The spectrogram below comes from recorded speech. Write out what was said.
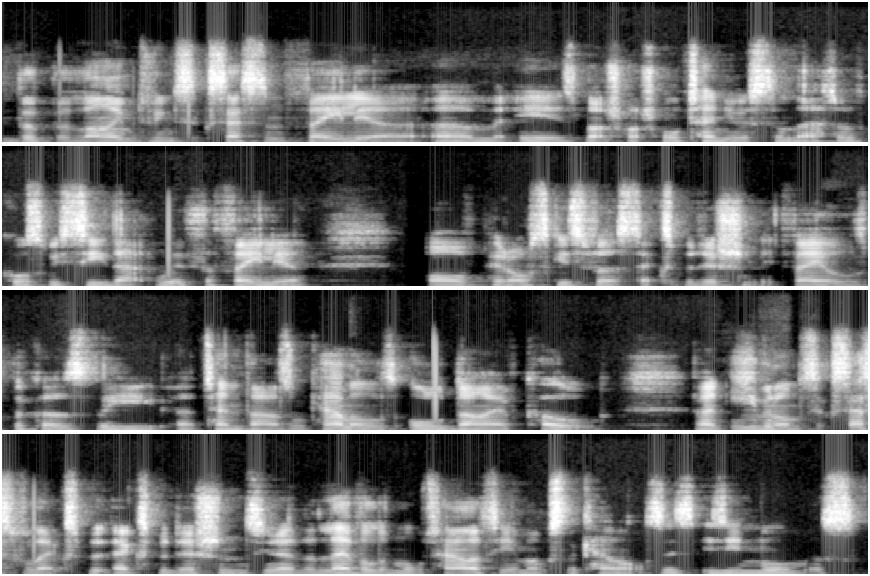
the, the line between success and failure um, is much much more tenuous than that, and of course we see that with the failure of Perovsky's first expedition. It fails because the uh, 10,000 camels all die of cold. And even on successful exp- expeditions, you know, the level of mortality amongst the camels is, is enormous.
